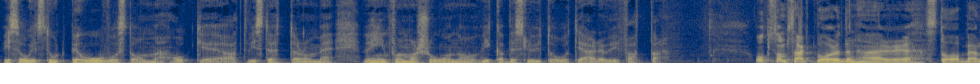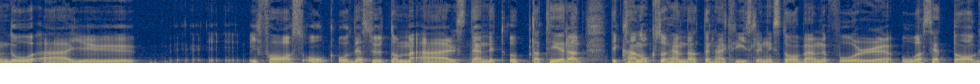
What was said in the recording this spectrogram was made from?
vi såg ett stort behov hos dem och att vi stöttar dem med information och vilka beslut och åtgärder vi fattar. Och som sagt var, den här staben då är ju i fas och, och dessutom är ständigt uppdaterad. Det kan också hända att den här krisledningsstaben får eh, oavsett dag,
